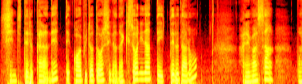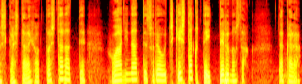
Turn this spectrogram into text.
信じてるからねって恋人同士が泣きそうになって言ってるだろ？あれはさ、もしかしたらひょっとしたらって不安になってそれを打ち消したくて言ってるのさ。だから、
